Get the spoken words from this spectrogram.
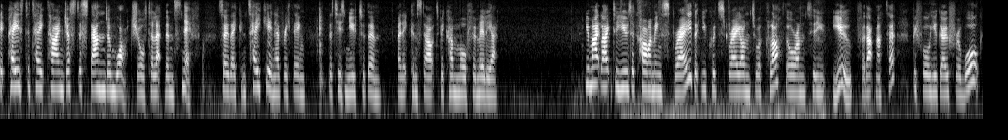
It pays to take time just to stand and watch or to let them sniff so they can take in everything that is new to them and it can start to become more familiar. You might like to use a calming spray that you could spray onto a cloth or onto you for that matter before you go for a walk.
